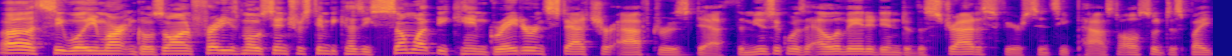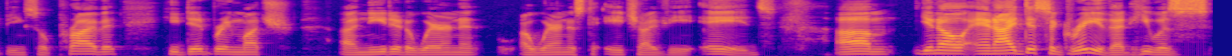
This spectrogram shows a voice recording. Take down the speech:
uh, let's see. William Martin goes on. Freddie's most interesting because he somewhat became greater in stature after his death. The music was elevated into the stratosphere since he passed. Also, despite being so private, he did bring much uh, needed awareness awareness to HIV/AIDS. Um, you know, and I disagree that he was.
